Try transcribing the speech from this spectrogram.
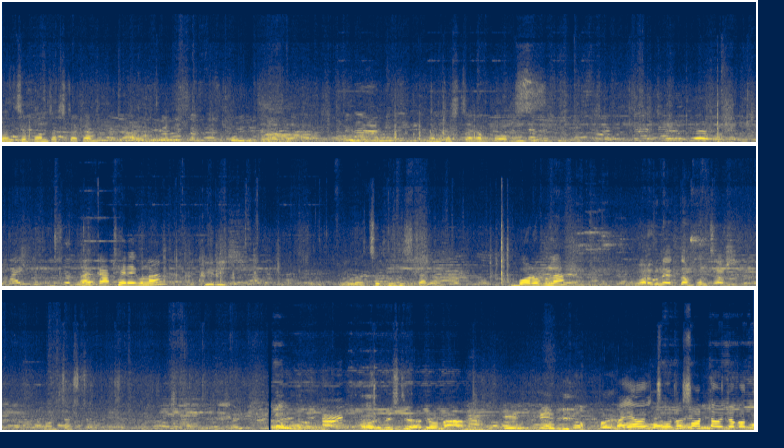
হচ্ছে পঞ্চাশ টাকা। পঞ্চাশ টাকা বক্স আর কাঠের এগুলা? তিরিশ। এগুলো হচ্ছে তিরিশ টাকা। বড়গুলা? বড়গুলো একদম পঞ্চাশ। পঞ্চাশ টাকা। ভাইয়া, ওই ছোট শটটা ওইটা কত?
